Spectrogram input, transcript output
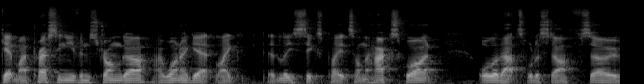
get my pressing even stronger. I want to get like at least six plates on the hack squat, all of that sort of stuff. So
